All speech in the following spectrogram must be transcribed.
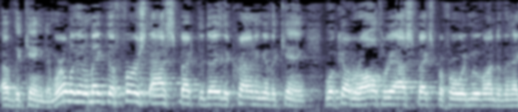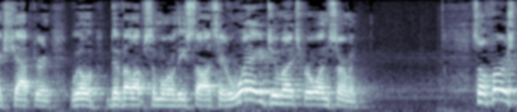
of the kingdom. We're only going to make the first aspect today, the crowning of the king. We'll cover all three aspects before we move on to the next chapter and we'll develop some more of these thoughts here. Way too much for one sermon. So first,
